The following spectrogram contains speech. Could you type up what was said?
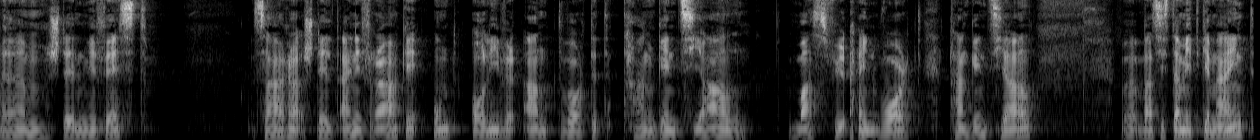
ähm, stellen wir fest, Sarah stellt eine Frage und Oliver antwortet tangential. Was für ein Wort, tangential. Was ist damit gemeint?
